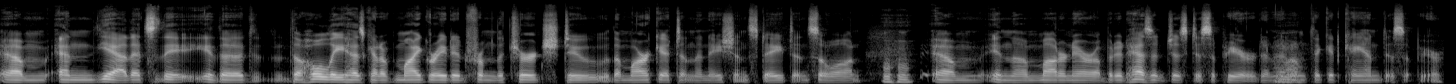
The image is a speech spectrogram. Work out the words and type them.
Um, and yeah, that's the the the holy has kind of migrated from the church to the market and the nation state and so on mm-hmm. um, in the modern era, but it hasn't just disappeared, and I don't think it can disappear.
